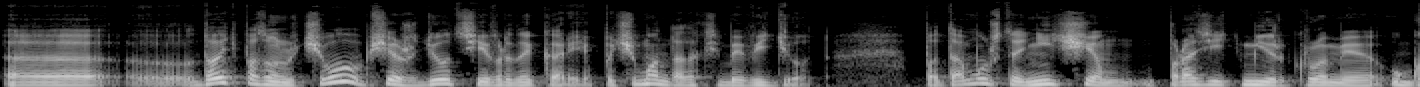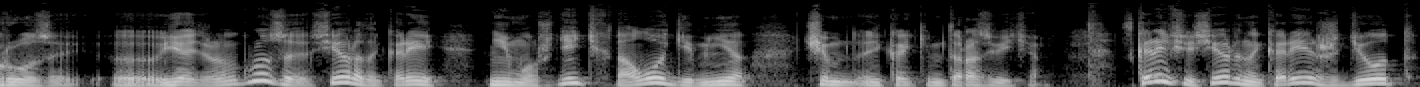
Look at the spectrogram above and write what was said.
Давайте посмотрим, чего вообще ждет Северная Корея, почему она так себя ведет потому что ничем поразить мир, кроме угрозы, э, ядерной угрозы, Северная Корея не может. Ни технологий, ни чем, каким-то развитием. Скорее всего, Северная Корея ждет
